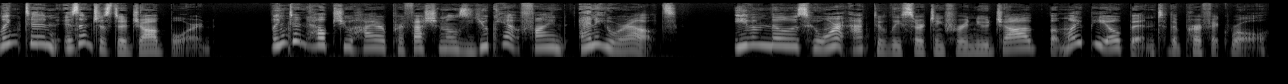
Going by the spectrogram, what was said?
LinkedIn isn't just a job board. LinkedIn helps you hire professionals you can't find anywhere else, even those who aren't actively searching for a new job but might be open to the perfect role.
